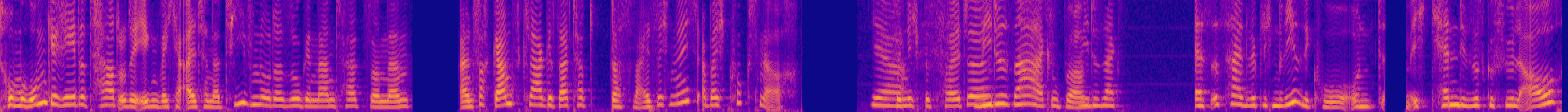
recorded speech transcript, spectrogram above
drumherum geredet hat oder irgendwelche Alternativen oder so genannt hat, sondern einfach ganz klar gesagt hat, das weiß ich nicht, aber ich guck's nach. Ja. Finde ich bis heute. Wie du sagst, super. wie du sagst, es ist halt wirklich ein Risiko und ich kenne dieses Gefühl auch,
